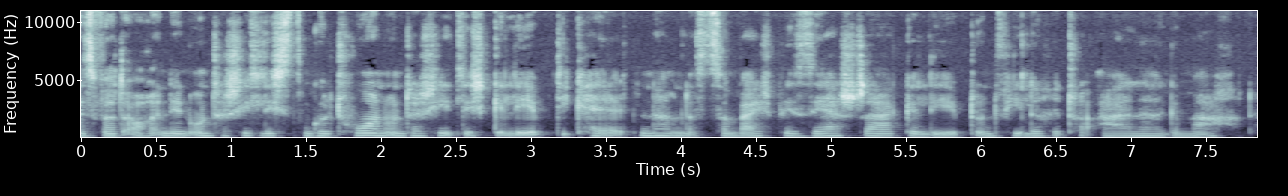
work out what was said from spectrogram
Es wird auch in den unterschiedlichsten Kulturen unterschiedlich gelebt. Die Kelten haben das zum Beispiel sehr stark gelebt und viele Rituale gemacht.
